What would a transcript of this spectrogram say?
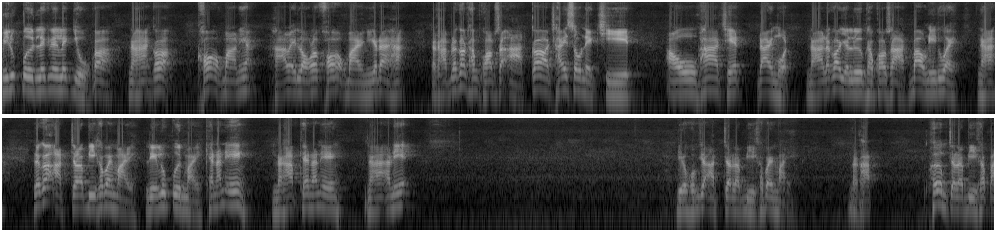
มีลูกปืนเล็กๆอยู่ก็นะฮะก็เคาะออกมาเนี้ยหาอะไรรองแล้วเคาะออกมาอย่างนี้ก็ได้ฮะนะครับแล้วก็ทำความสะอาดก็ใช้โซเนกฉีด เอาผ้าเช็ดได้หมดนะแล้วก็อย่าลืมทำความสะอาดเบ้านี้ด้วยนะฮะแล้วก็อัดจระบีเข้าไปใหม่เรียงลูกปืนใหม่แค่นั้นเองนะครับ แค่นั้นเองนะฮะอันนี้ เดี๋ยวผมจะอัดจระบีเข้าไปใหม่นะครับ เพิ่มจระบีเข้าไป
